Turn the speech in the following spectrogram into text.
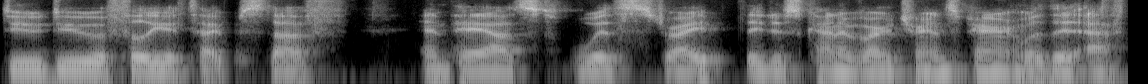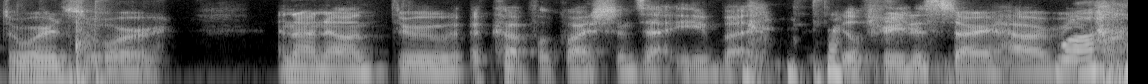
do do affiliate type stuff and payouts with Stripe? They just kind of are transparent with it afterwards, or and I know I threw a couple questions at you, but feel free to start however well,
